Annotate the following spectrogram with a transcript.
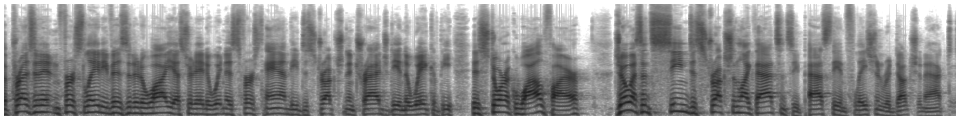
The president and first lady visited Hawaii yesterday to witness firsthand the destruction and tragedy in the wake of the historic wildfire. Joe hasn't seen destruction like that since he passed the Inflation Reduction Act.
